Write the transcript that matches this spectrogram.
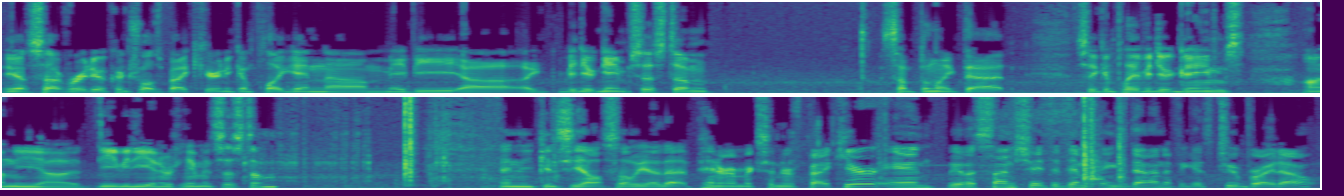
You also have radio controls back here and you can plug in um, maybe uh, a video game system, something like that. So you can play video games on the uh, DVD entertainment system. And you can see also we have that panoramic sunroof back here and we have a sunshade to dim things down if it gets too bright out.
